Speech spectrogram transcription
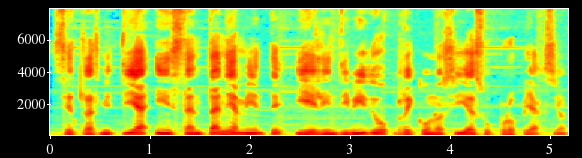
se transmitía instantáneamente y el individuo reconocía su propia acción.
